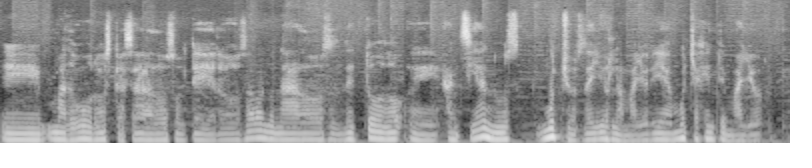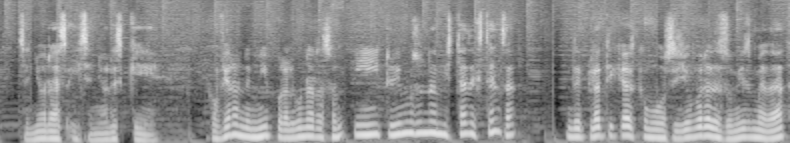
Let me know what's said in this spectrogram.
eh, maduros, casados, solteros, abandonados, de todo, eh, ancianos, muchos de ellos, la mayoría, mucha gente mayor, señoras y señores que confiaron en mí por alguna razón y tuvimos una amistad extensa de pláticas como si yo fuera de su misma edad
